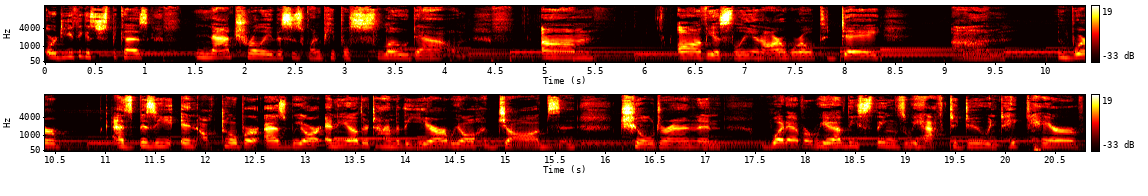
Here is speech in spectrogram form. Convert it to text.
or do you think it's just because naturally this is when people slow down? Um, obviously, in our world today, um, we're as busy in October as we are any other time of the year. We all have jobs and children and whatever. We have these things we have to do and take care of.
